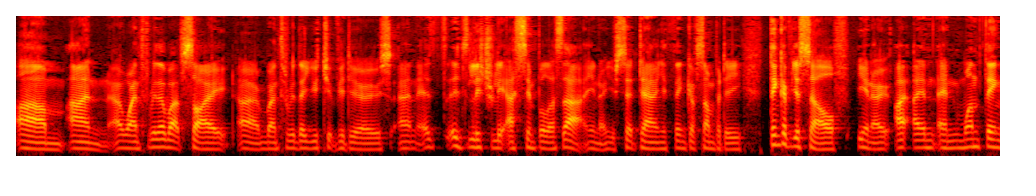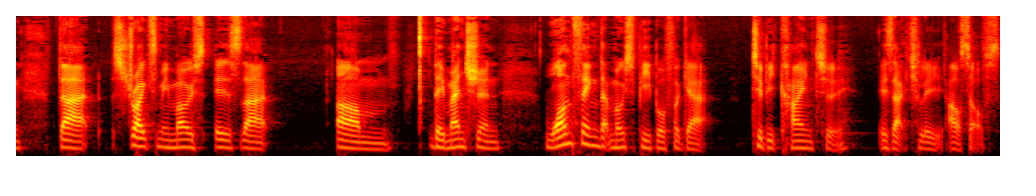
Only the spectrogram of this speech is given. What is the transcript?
Um, and I went through their website, uh, went through the YouTube videos, and it's, it's literally as simple as that. You know, you sit down, you think of somebody, think of yourself. You know, I, and, and one thing that strikes me most is that um, they mention one thing that most people forget to be kind to is actually ourselves.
